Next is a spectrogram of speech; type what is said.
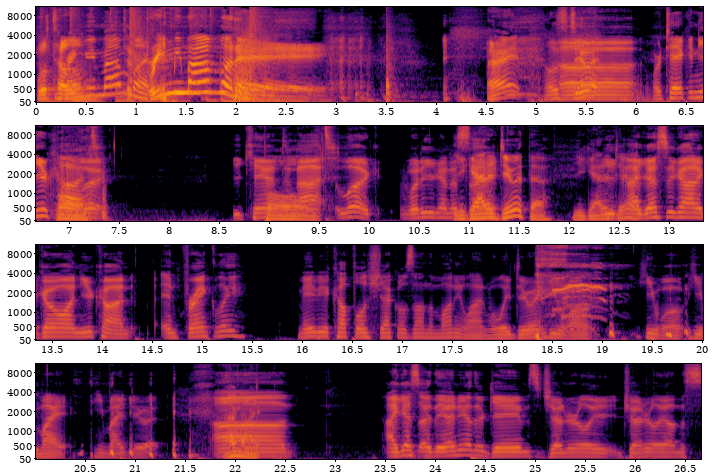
We'll tell Bring them me my to money. bring me my money. All right, let's do Uh, it. We're taking UConn. Bold. You can't deny. Look, what are you gonna You say? You got to do it though. You got to You- do I guess you got to go on UConn. And frankly, maybe a couple of shekels on the money line. Will he do it? He won't. he won't. He might. He might do it. I might. Um, I guess are there any other games generally generally on the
